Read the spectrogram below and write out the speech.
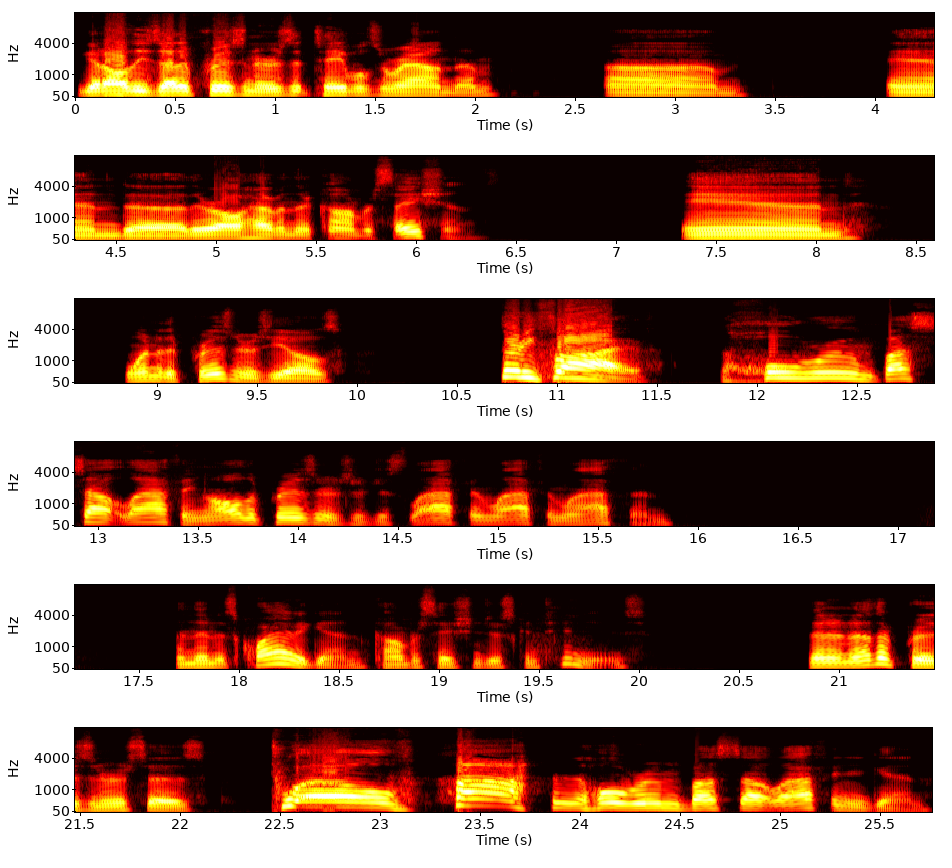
you got all these other prisoners at tables around them, um, and uh, they're all having their conversations, and one of the prisoners yells, "35!" The whole room busts out laughing. All the prisoners are just laughing, laughing, laughing. And then it's quiet again. Conversation just continues. Then another prisoner says, 12! Ha! And the whole room busts out laughing again.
